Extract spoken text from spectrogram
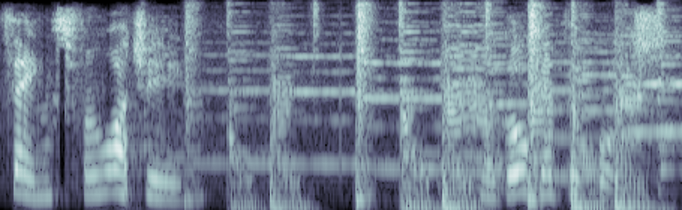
Thanks for watching. Now go get the books.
